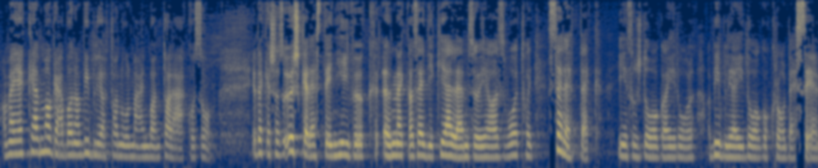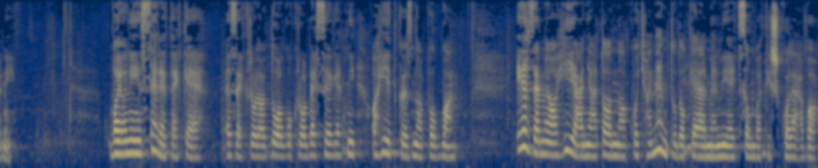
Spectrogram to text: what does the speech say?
amelyekkel magában a Biblia tanulmányban találkozom. Érdekes, az őskeresztény hívőknek az egyik jellemzője az volt, hogy szerettek Jézus dolgairól, a bibliai dolgokról beszélni. Vajon én szeretek-e ezekről a dolgokról beszélgetni a hétköznapokban? Érzem-e a hiányát annak, hogyha nem tudok elmenni egy szombatiskolába?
